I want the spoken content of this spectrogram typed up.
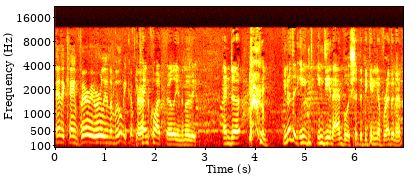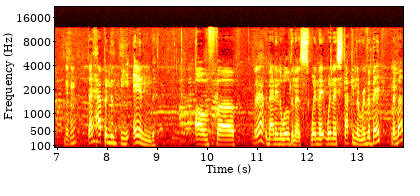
and it came very early in the movie Compared, It came quite early in the movie, and uh, you know that in- Indian ambush at the beginning of Revenant, Mm-hmm. that happened at the end of uh, Yeah. The Man in the Wilderness when they when they're stuck in the riverbed. Remember,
